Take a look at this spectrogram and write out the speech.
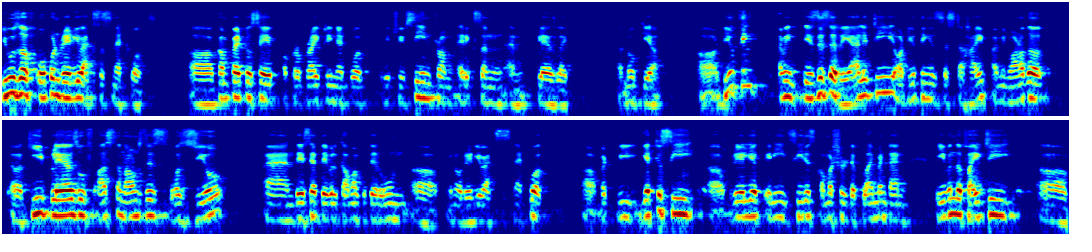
use of open radio access networks uh, compared to, say, a proprietary network, which we've seen from Ericsson and players like uh, Nokia. Uh, do you think, I mean, is this a reality or do you think it's just a hype? I mean, one of the uh, key players who first announced this was Jio, and they said they will come up with their own uh, you know radio access network but we yet to see uh, really any serious commercial deployment. And even the 5g uh,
